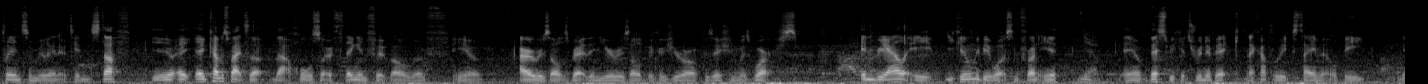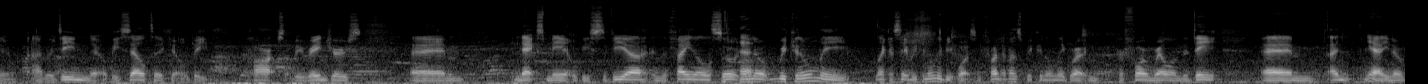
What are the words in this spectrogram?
playing some really entertaining stuff. You know, it, it comes back to that, that whole sort of thing in football of you know our results better than your result because your opposition was worse. In reality, you can only be what's in front of you. yeah. You know, this week it's Runavik. In a couple of weeks' time, it'll be you know Aberdeen. It'll be Celtic. It'll be Hearts. It'll be Rangers. Um, next May it'll be Sevilla in the final. So Yeah. you know we can only, like I say, we can only beat what's in front of us. We can only go out and perform well on the day. Um, and yeah, you know,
